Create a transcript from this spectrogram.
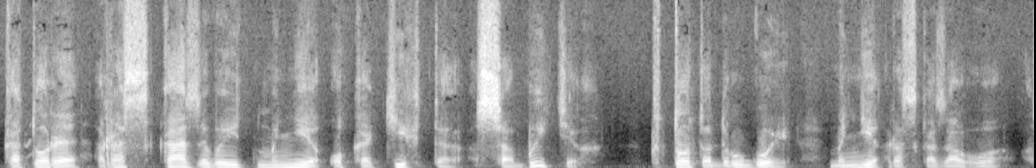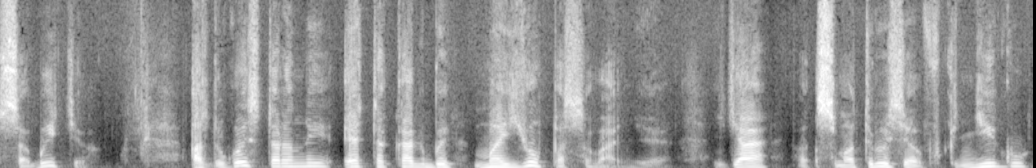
которое рассказывает мне о каких-то событиях, кто-то другой мне рассказал о событиях, а с другой стороны, это как бы мое послание. Я смотрюсь в книгу,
